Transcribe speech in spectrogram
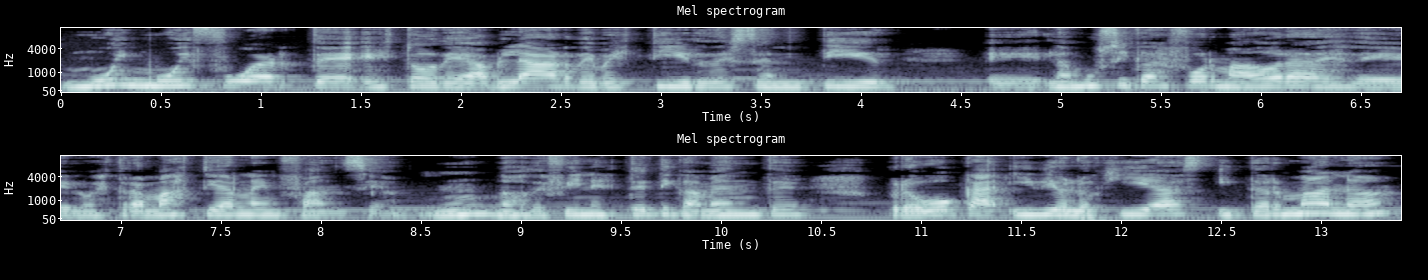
muy muy fuerte esto de hablar, de vestir, de sentir, eh, la música es formadora desde nuestra más tierna infancia. Nos define estéticamente, provoca ideologías y te hermana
